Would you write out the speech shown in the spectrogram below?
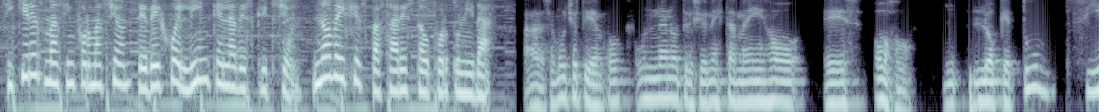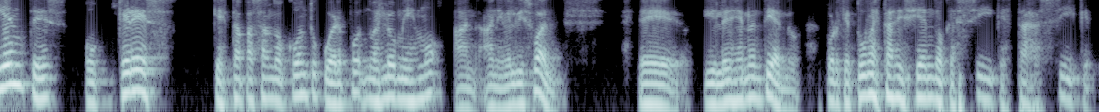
Si quieres más información, te dejo el link en la descripción. No dejes pasar esta oportunidad. Hace mucho tiempo, una nutricionista me dijo, es, ojo, lo que tú sientes o crees que está pasando con tu cuerpo no es lo mismo a, nivel visual. Eh, y le dije, no entiendo, porque tú me estás diciendo que sí, que estás así, que,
